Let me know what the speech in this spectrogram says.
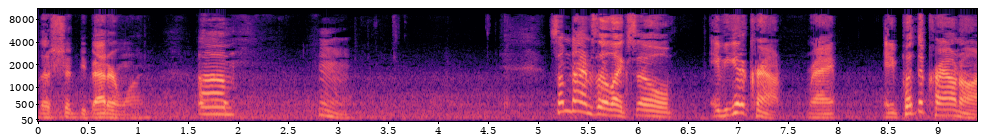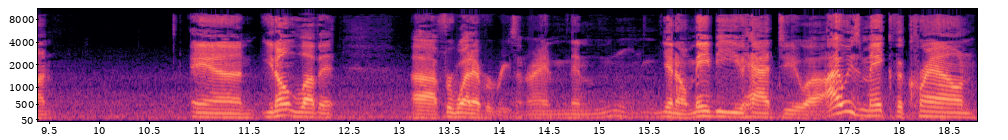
the should be better one. Um, hmm. Sometimes though, like so, if you get a crown, right, and you put the crown on, and you don't love it uh, for whatever reason, right, and then you know maybe you had to. Uh, I always make the crown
